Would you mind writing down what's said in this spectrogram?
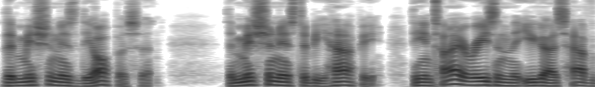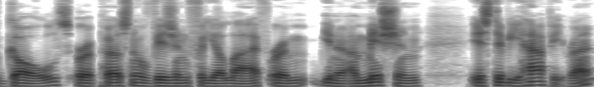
the mission is the opposite. The mission is to be happy. The entire reason that you guys have goals or a personal vision for your life or a, you know a mission is to be happy, right?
